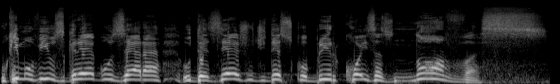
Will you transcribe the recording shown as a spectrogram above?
O que movia os gregos era o desejo de descobrir coisas novas.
